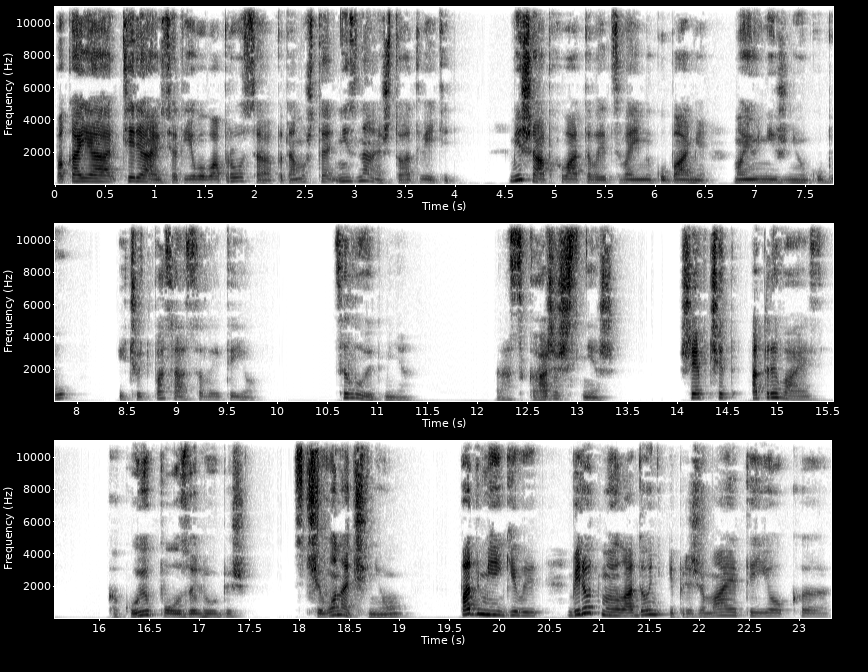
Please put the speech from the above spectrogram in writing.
Пока я теряюсь от его вопроса, потому что не знаю, что ответить. Миша обхватывает своими губами мою нижнюю губу и чуть посасывает ее. Целует меня. «Расскажешь, Снеж?» Шепчет, отрываясь. «Какую позу любишь? С чего начнем?» Подмигивает, берет мою ладонь и прижимает ее к...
